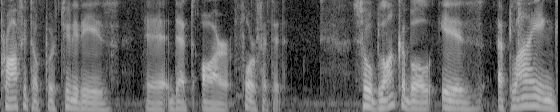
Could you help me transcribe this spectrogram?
profit opportunities that are forfeited. So Blockable is applying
